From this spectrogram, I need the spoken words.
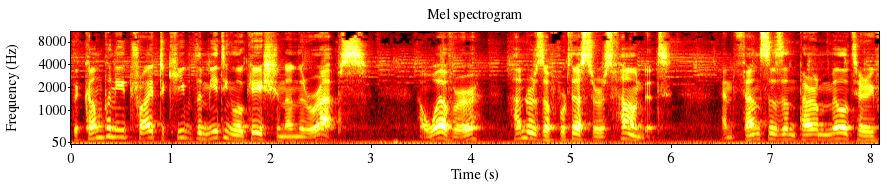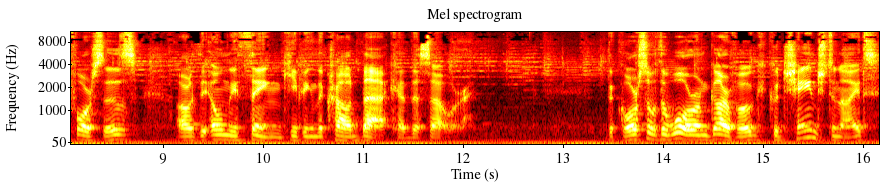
the company tried to keep the meeting location under wraps. However, hundreds of protesters found it, and fences and paramilitary forces are the only thing keeping the crowd back at this hour. The course of the war on Garvug could change tonight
